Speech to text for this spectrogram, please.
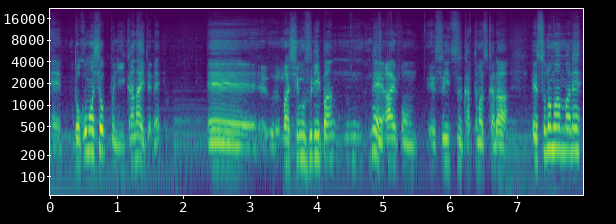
えー、ドコモショップに行かないでね、えー、まあ、SIM フリー版、ね、iPhone SE2 買ってますから、えー、そのまんまね、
